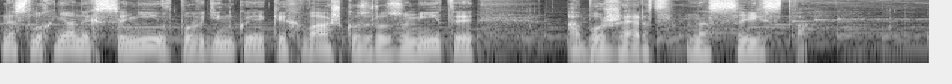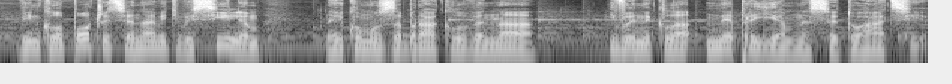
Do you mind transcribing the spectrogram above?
неслухняних синів, поведінку яких важко зрозуміти, або жертв насильства. Він клопочеться навіть весіллям, на якому забракло вина, і виникла неприємна ситуація.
